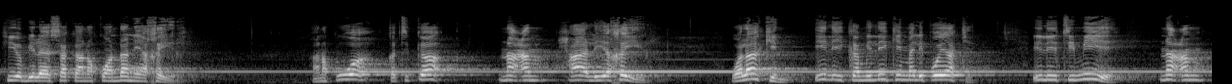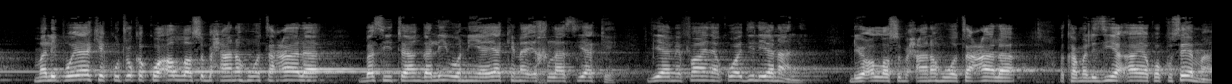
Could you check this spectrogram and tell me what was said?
hiyo bila shaka anakuwa ndani ya khair. Anakuwa katika naam hali ya khair. Walakin ili ikamiliki malipo yake ili itimie naam malipo yake kutoka kwa Allah subhanahu wa ta'ala basi itaangaliwa nia yake na ikhlasi yake. Je amefanya kwa ajili ya nani? Ndio Allah subhanahu wa ta'ala akamalizia aya kwa kusema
